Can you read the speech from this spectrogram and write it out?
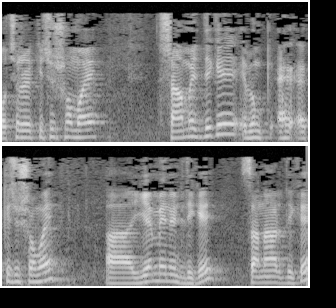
বছরের কিছু সময় শামের দিকে এবং কিছু সময় ইয়েমেনের দিকে, সানার দিকে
